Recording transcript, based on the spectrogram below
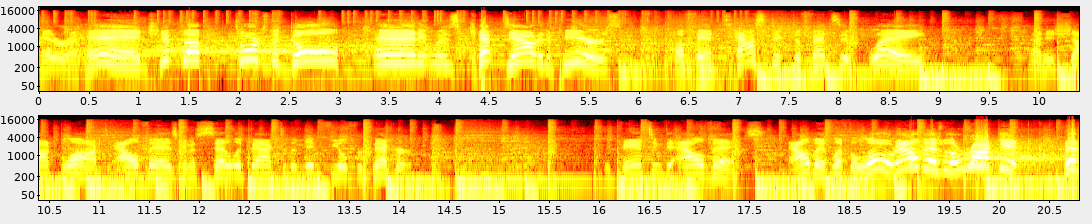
Header ahead, chipped up towards the goal, and it was kept out, it appears. A fantastic defensive play. Had his shot blocked. Alves going to settle it back to the midfield for Becker. Advancing to Alves. Alves left alone. Alves with a rocket that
